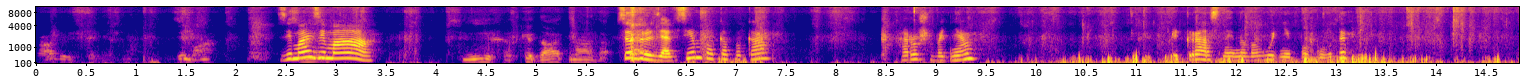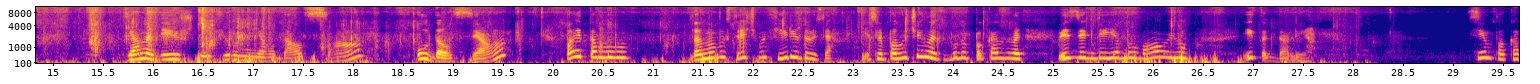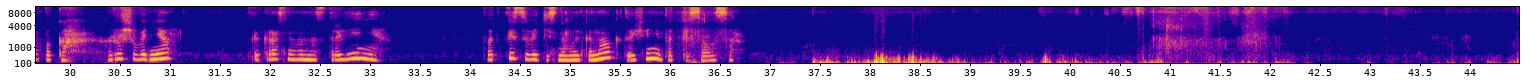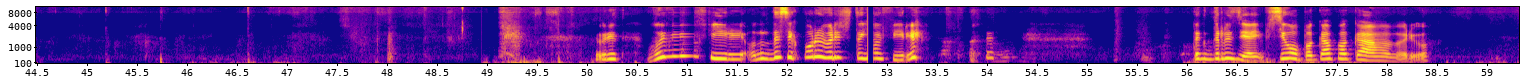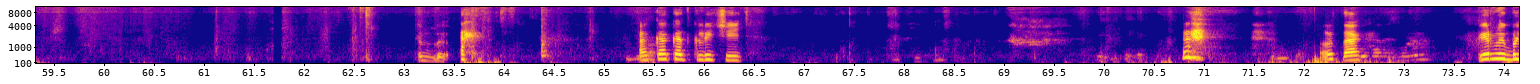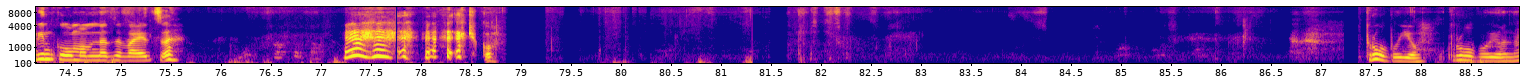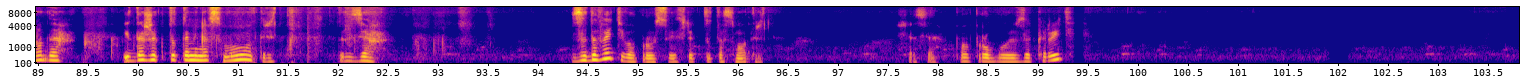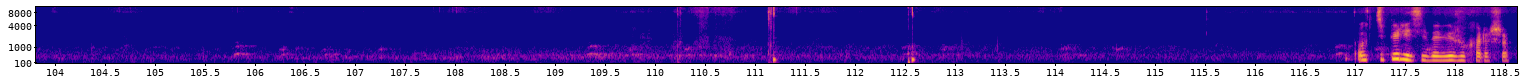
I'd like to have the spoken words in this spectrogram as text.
Радуюсь, конечно. Зима. Зима, Снег. зима. Снег откидать надо. Все, друзья, всем пока-пока. Хорошего дня. Прекрасной новогодней погоды. Я надеюсь, что эфир у меня удался. Удался. Поэтому до новых встреч в эфире, друзья. Если получилось, буду показывать везде, где я бываю и так далее. Всем пока-пока. Хорошего дня, прекрасного настроения. Подписывайтесь на мой канал, кто еще не подписался. Говорит, вы в эфире. Он до сих пор говорит, что я в эфире. Так, друзья, все, пока-пока, говорю. А как отключить? Вот так. Первый блин комом называется. Пробую, пробую, надо. И даже кто-то меня смотрит, друзья. Задавайте вопросы, если кто-то смотрит. Сейчас я попробую закрыть. Вот теперь я себя вижу хорошо.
